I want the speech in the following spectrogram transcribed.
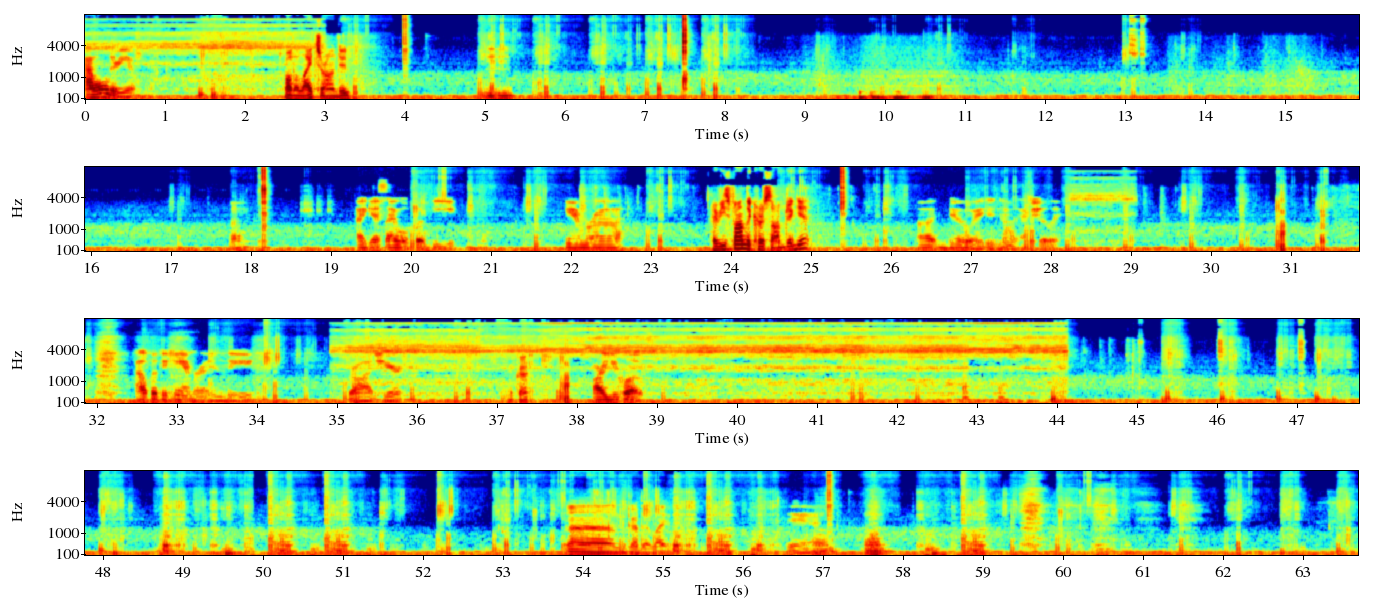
How old are you? Oh, the lights are on, dude. Mm-hmm. I guess I will put the camera. Have you found the cursed object yet? Uh, no, I did not actually. I'll put the camera in the garage here. Okay. Are you close? Uh, let me grab that light. Yeah.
